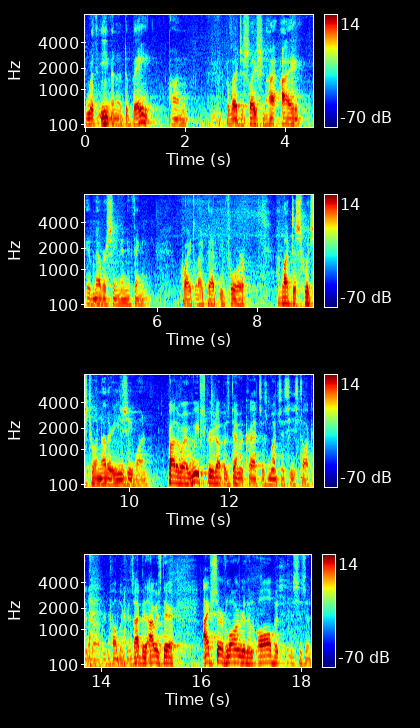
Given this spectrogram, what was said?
with even a debate on the legislation. I, I have never seen anything quite like that before. I'd like to switch to another easy one. By the way, we've screwed up as Democrats as much as he's talking about Republicans. I've been, I was there. I've served longer than all but, this is a,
